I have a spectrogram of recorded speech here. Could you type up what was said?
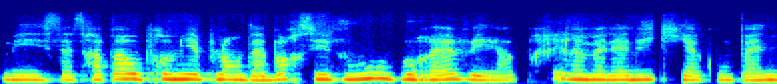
mais ça ne sera pas au premier plan. D'abord, c'est vous, vos rêves, et après, la maladie qui accompagne.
